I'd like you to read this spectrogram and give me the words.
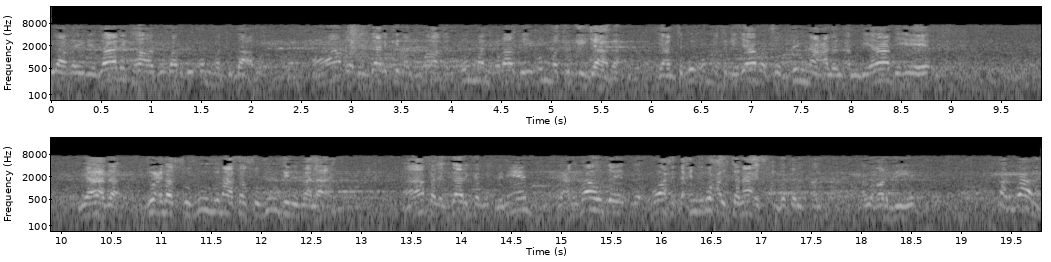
إلى غير ذلك. هذه برضه أمة دعوة. ها ولذلك الأمة المراد به أمة الإجابة. يعني تقول أمة الإجابة فضلنا على الأنبياء بإيه؟ بهذا. جعلت صفوفنا كصفوف الملائكة. ها فلذلك المؤمنين يعني ما هو زي واحد الحين يروح الكنائس حقت خربانة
